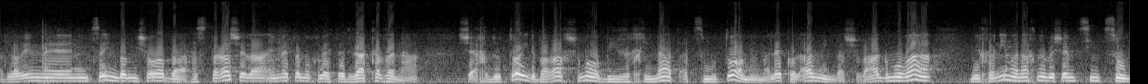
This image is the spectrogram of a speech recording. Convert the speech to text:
הדברים אה, נמצאים במישור הבא, הסתרה של האמת המוחלטת והכוונה שאחדותו יתברך שמו בבחינת עצמותו הממלא כל עלמין בהשוואה גמורה מכנים אנחנו בשם צמצום.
